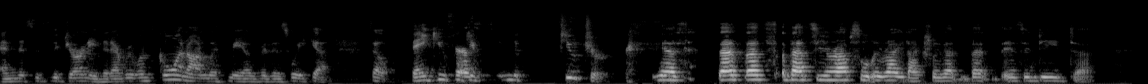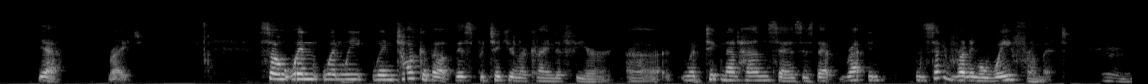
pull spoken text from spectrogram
and this is the journey that everyone's going on with me over this weekend. So thank you for yes. giving the future. Yes that that's that's you're absolutely right actually. That that is indeed uh, yeah right. So when when we when talk about this particular kind of fear uh, what Thich Nhat Hanh says is that ra- in, instead of running away from it mm.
